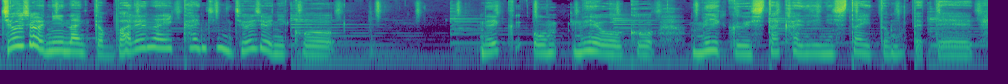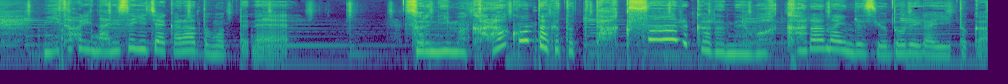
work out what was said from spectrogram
徐々になんかバレない感じに徐々にこうね、お目をこうメイクした感じにしたいと思ってて緑になりすぎちゃうかなと思ってね。それに今カラーコンタクトってたくさんあるからねわからないんですよ。どれがいいとか。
